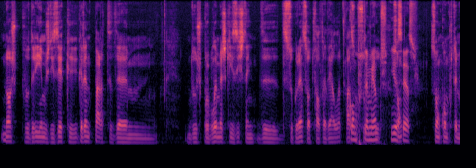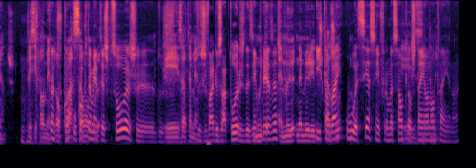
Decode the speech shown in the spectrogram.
nós poderíamos dizer que grande parte da dos problemas que existem de, de, segurança ou de falta dela passam comportamentos e são, acessos são comportamentos, uhum. principalmente. Portanto, o comportamento das pessoas, eh, dos, dos, vários atores das empresas Muita, na maioria dos e casos, também o acesso à informação que eles têm ou não têm, não é?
